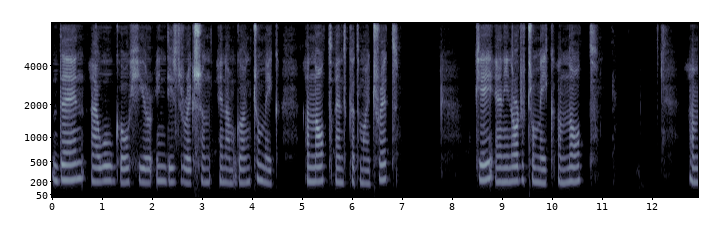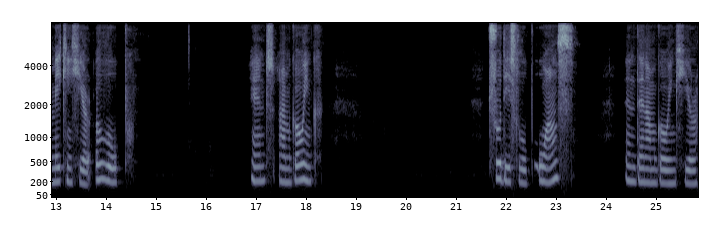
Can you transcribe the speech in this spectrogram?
Then I will go here in this direction and I'm going to make a knot and cut my thread. Okay and in order to make a knot I'm making here a loop. And I'm going through this loop once and then I'm going here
